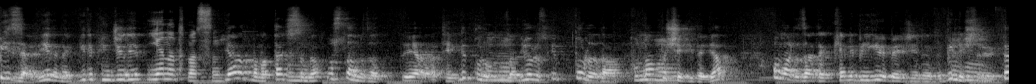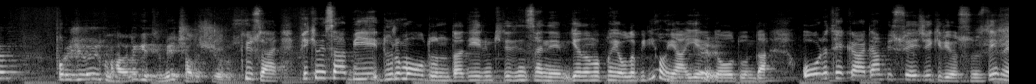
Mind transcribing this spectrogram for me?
bizler yerine girip inceleyip Yanıltmasın. yaratmamak açısından ustamıza ya da teknik grubumuza diyoruz ki buradan bundan bu şekilde yap. Onlar da zaten kendi bilgi ve becerilerini birleştirerekten projeye uygun hale getirmeye çalışıyoruz. Güzel. Peki mesela bir durum olduğunda diyelim ki dediniz hani yanılma payı olabiliyor ya yerinde Evet. olduğunda. Orada tekrardan bir sürece giriyorsunuz değil mi?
